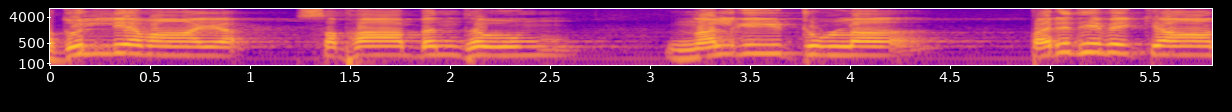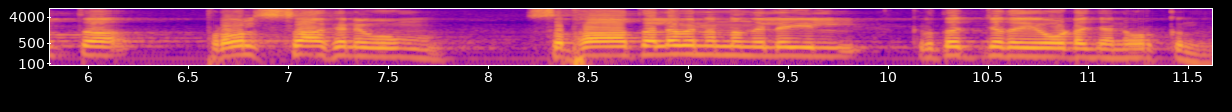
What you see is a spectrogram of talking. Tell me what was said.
അതുല്യമായ സഭാബന്ധവും നൽകിയിട്ടുള്ള പരിധി വയ്ക്കാത്ത പ്രോത്സാഹനവും സഭാതലവൻ എന്ന നിലയിൽ കൃതജ്ഞതയോടെ ഞാൻ ഓർക്കുന്നു.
